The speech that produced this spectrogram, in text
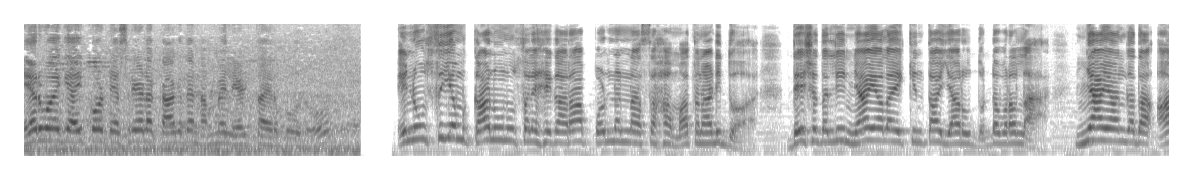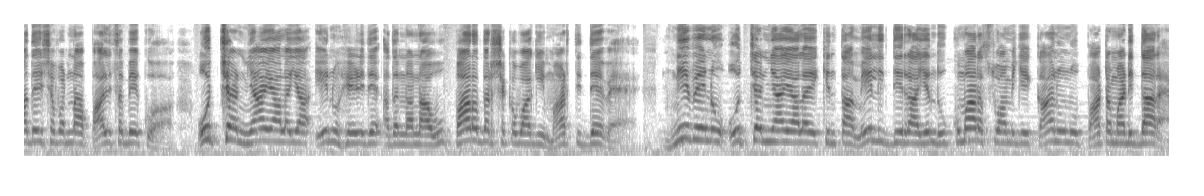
ನೇರವಾಗಿ ಹೈಕೋರ್ಟ್ ಹೆಸರು ಹೇಳೋಕ್ಕಾಗದೆ ನಮ್ಮ ಮೇಲೆ ಹೇಳ್ತಾ ಇರ್ಬೋದು. ಇನ್ನು ಸಿಎಂ ಕಾನೂನು ಸಲಹೆಗಾರ ಪೊಣ್ಣಣ್ಣ ಸಹ ಮಾತನಾಡಿದ್ದು, ದೇಶದಲ್ಲಿ ನ್ಯಾಯಾಲಯಕ್ಕಿಂತ ಯಾರು ದೊಡ್ಡವರಲ್ಲ. ನ್ಯಾಯಾಂಗದ ಆದೇಶವನ್ನ ಪಾಲಿಸಬೇಕು. ಉಚ್ಚ ನ್ಯಾಯಾಲಯ ಏನು ಹೇಳಿದೆ ಅದನ್ನ ನಾವು ಪಾರದರ್ಶಕವಾಗಿ ಮಾಡ್ತಿದ್ದೇವೆ. ನೀವೇನು ಉಚ್ಚ ನ್ಯಾಯಾಲಯಕ್ಕಿಂತ ಮೇಲಿದ್ದೀರಾ ಎಂದು ಕುಮಾರಸ್ವಾಮಿಗೆ ಕಾನೂನು ಪಾಠ ಮಾಡಿದ್ದಾರೆ.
